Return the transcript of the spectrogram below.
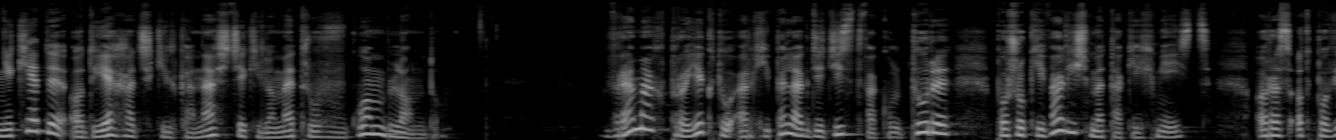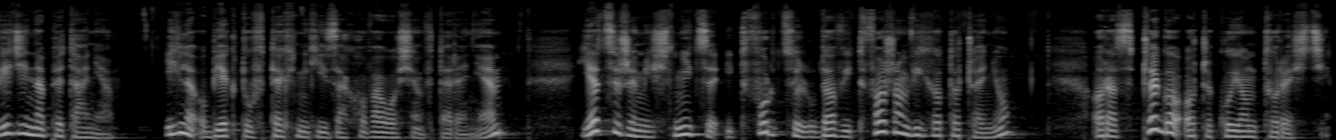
niekiedy odjechać kilkanaście kilometrów w głąb lądu. W ramach projektu Archipelag Dziedzictwa Kultury poszukiwaliśmy takich miejsc oraz odpowiedzi na pytania: ile obiektów techniki zachowało się w terenie, jacy rzemieślnicy i twórcy ludowi tworzą w ich otoczeniu oraz czego oczekują turyści.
